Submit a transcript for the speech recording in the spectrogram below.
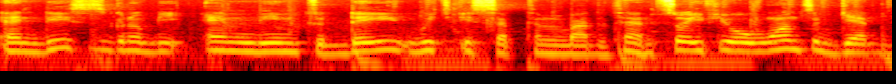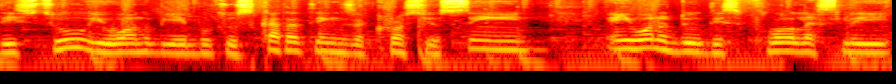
And this is going to be ending today, which is September the 10th. So if you want to get this tool, you want to be able to scatter things things across your scene and you want to do this flawlessly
